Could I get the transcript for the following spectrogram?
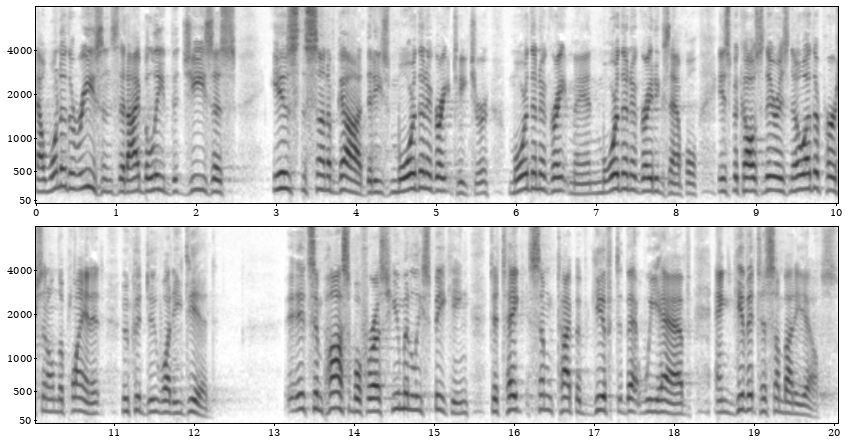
Now, one of the reasons that I believe that Jesus is the Son of God, that he's more than a great teacher, more than a great man, more than a great example, is because there is no other person on the planet who could do what he did. It's impossible for us, humanly speaking, to take some type of gift that we have and give it to somebody else.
